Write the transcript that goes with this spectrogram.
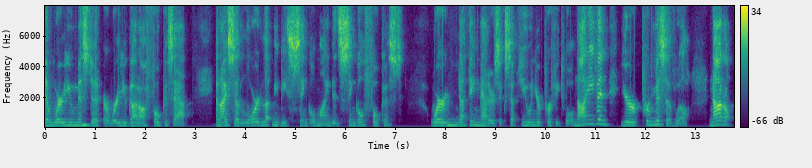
and where you missed it or where you got off focus at. And I said, Lord, let me be single minded, single focused where nothing matters except you and your perfect will, not even your permissive will, not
